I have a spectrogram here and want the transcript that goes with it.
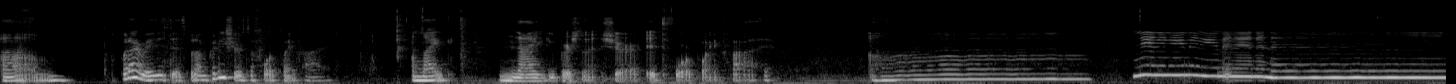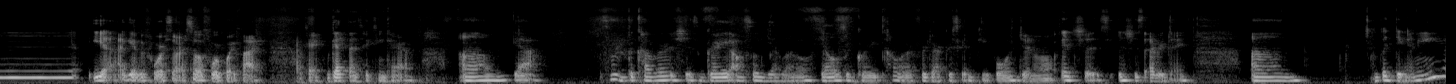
um what i rated this but i'm pretty sure it's a 4.5 i'm like 90% sure it's 4.5. Um, yeah, I gave it four stars, so 4.5. Okay, we got that taken care of. Um, yeah. So the cover is just gray, also yellow. Yellow's a great color for darker skinned people in general. It's just it's just everything. Um, but Dani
